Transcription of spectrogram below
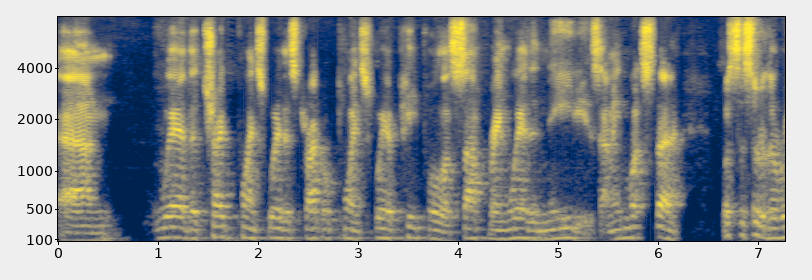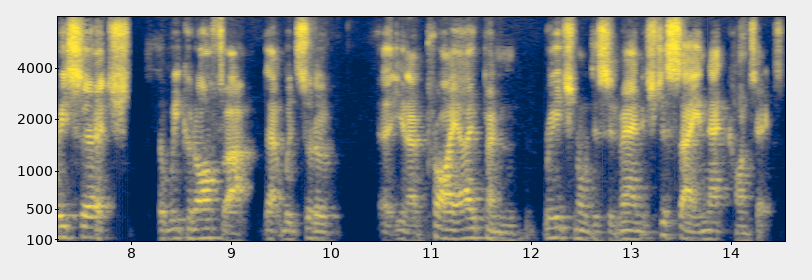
um, where the choke points, where the struggle points, where people are suffering, where the need is? I mean, what's the what's the sort of the research that we could offer that would sort of uh, you know pry open regional disadvantage? Just say in that context.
